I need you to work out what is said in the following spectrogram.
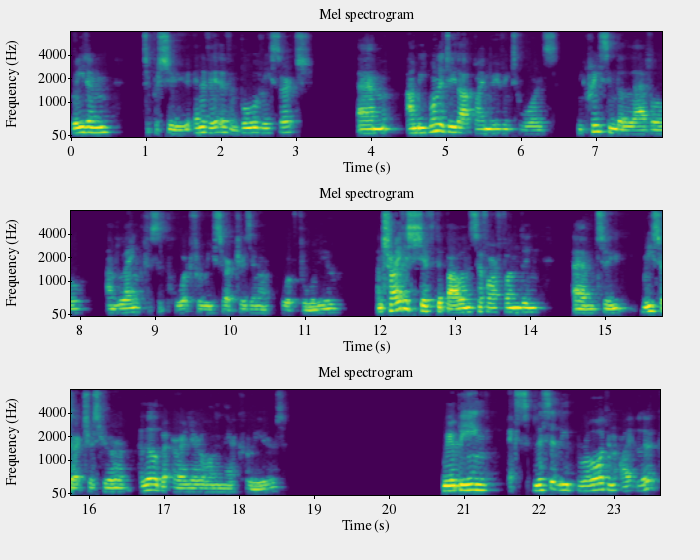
freedom to pursue innovative and bold research. Um, and we want to do that by moving towards increasing the level and length of support for researchers in our portfolio and try to shift the balance of our funding um, to researchers who are a little bit earlier on in their careers. We are being explicitly broad in outlook,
